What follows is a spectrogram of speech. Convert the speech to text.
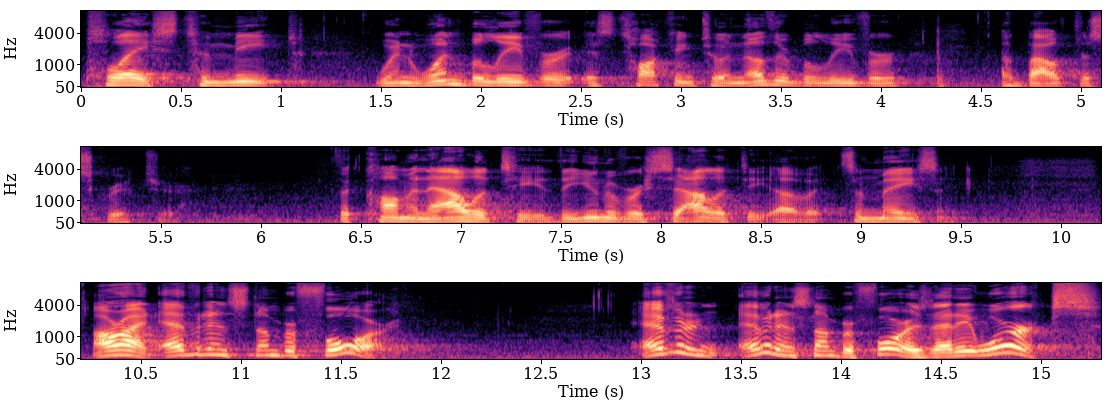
place to meet when one believer is talking to another believer about the scripture. The commonality, the universality of it, it's amazing. All right, evidence number four. Evidence, evidence number four is that it works.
